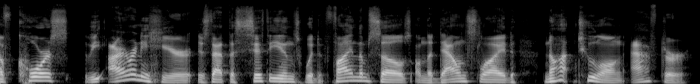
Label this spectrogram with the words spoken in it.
Of course, the irony here is that the Scythians would find themselves on the downslide not too long after.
